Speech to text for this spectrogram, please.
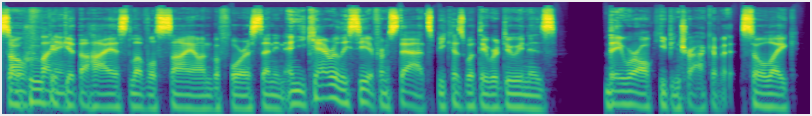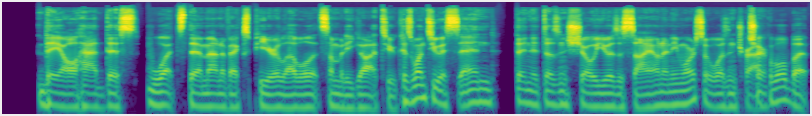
So Oh, who funny. could get the highest level scion before ascending? And you can't really see it from stats because what they were doing is they were all keeping track of it. So like they all had this what's the amount of XP or level that somebody got to? Because once you ascend, then it doesn't show you as a scion anymore. So it wasn't Sure. trackable, but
